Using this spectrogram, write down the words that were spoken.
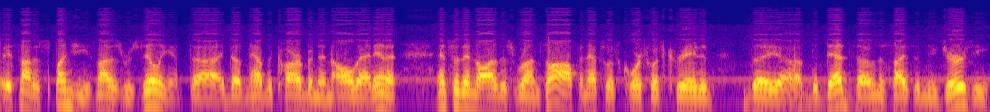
it's not as spongy. It's not as resilient. Uh, it doesn't have the carbon and all that in it. And so then a lot of this runs off, and that's what, of course, what's created the uh, the dead zone, the size of New Jersey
